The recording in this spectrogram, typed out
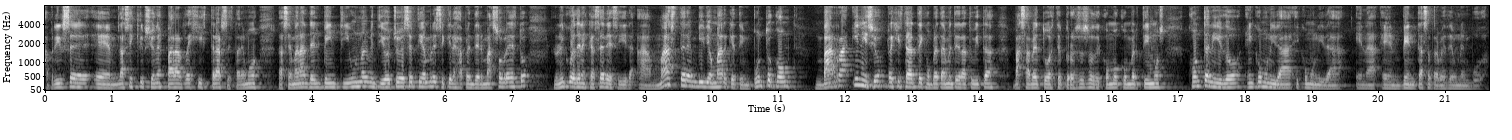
abrirse eh, las inscripciones para registrarse. Estaremos la semana del 21 al 28 de septiembre. Si quieres aprender más sobre esto, lo único que tienes que hacer es ir a masterenvideomarketing.com barra inicio, registrarte completamente gratuita, vas a ver todo este proceso de cómo convertimos contenido en comunidad y comunidad en, en ventas a través de un embudo.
